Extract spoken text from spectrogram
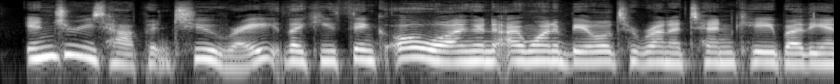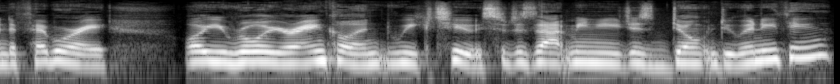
um, injuries happen too, right? Like you think, oh, well, I'm gonna, I want to be able to run a 10k by the end of February. Well, you roll your ankle in week two. So does that mean you just don't do anything?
